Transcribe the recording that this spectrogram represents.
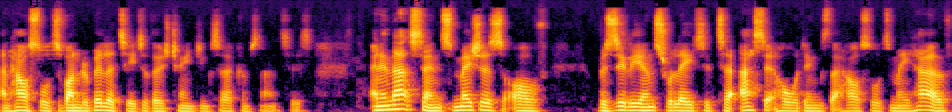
and households' vulnerability to those changing circumstances. And in that sense, measures of resilience related to asset holdings that households may have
